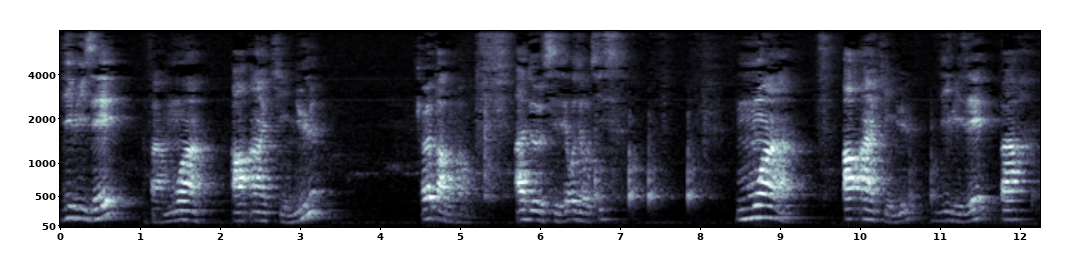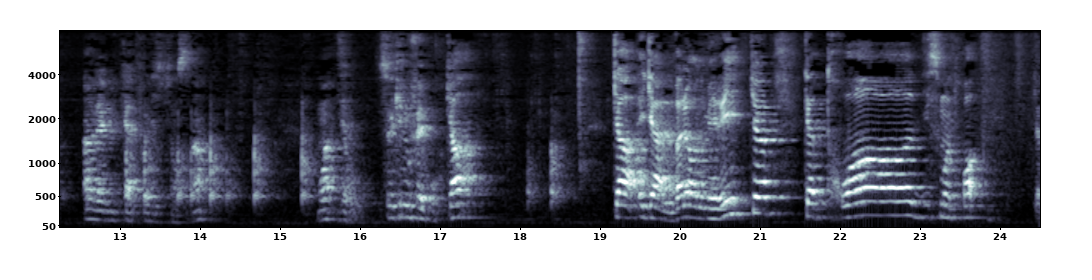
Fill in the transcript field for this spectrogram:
divisé, enfin moins A1 qui est nul. Euh, pardon, pardon. A2 c'est 0,06 moins A1 qui est nul divisé par 1,4 fois 10 puissance 1 moins 0. Ce qui nous fait pour K, K égale valeur numérique 4,3, 10 moins 3, 4,3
